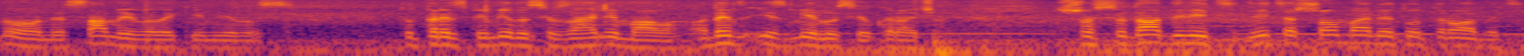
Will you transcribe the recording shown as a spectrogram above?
Ну, не самий великий мінус. Тут, в принципі, мінусів взагалі мало. Один із мінусів, коротше. Що сюди, дивіться, дивіться, що в мене тут робиться.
